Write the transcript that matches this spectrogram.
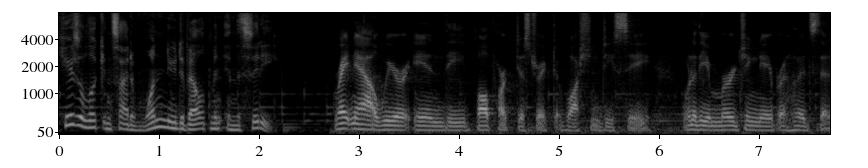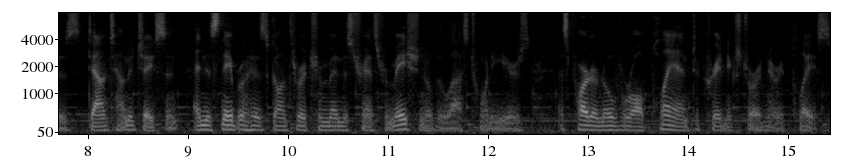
Here's a look inside of one new development in the city. Right now, we are in the ballpark district of Washington, D.C., one of the emerging neighborhoods that is downtown adjacent. And this neighborhood has gone through a tremendous transformation over the last 20 years as part of an overall plan to create an extraordinary place.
